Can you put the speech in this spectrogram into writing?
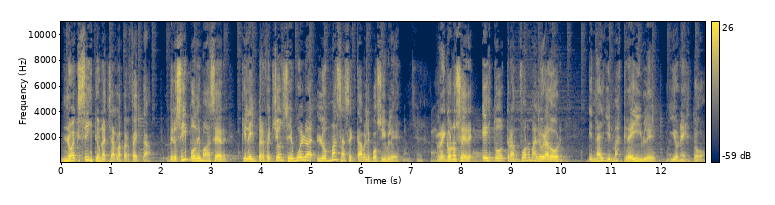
No existe una charla perfecta, pero sí podemos hacer que la imperfección se vuelva lo más aceptable posible. Reconocer esto transforma al orador en alguien más creíble y honesto.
